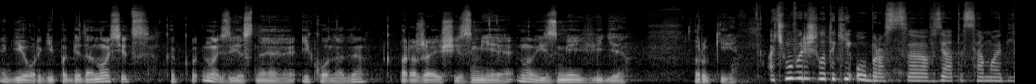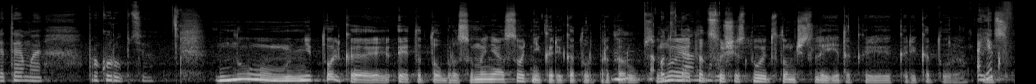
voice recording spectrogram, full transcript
Георгий Победоносец, как, ну, известная икона, да, поражающий змея, ну и змей в виде руки. А чому ви вирішили такий образ е, взяти саме для теми про корупцію? Ну, не только этот образ. У меня сотни карикатур про коррупцию. а вот но в данном этот выпуске? существует в том числе и эта кари- карикатура. В А як, принципе.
